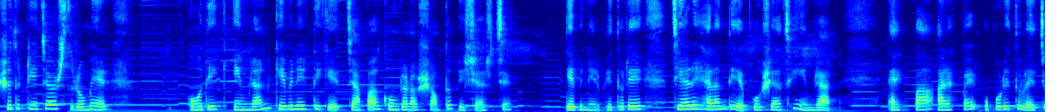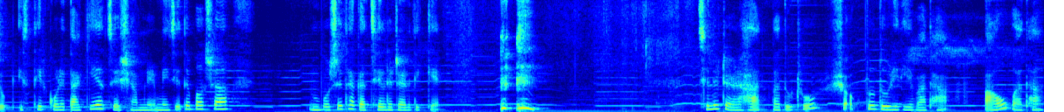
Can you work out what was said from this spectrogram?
শুধু টিচার্স রুমের ওদিক ইমরান কেবিনের দিকে চাপা গুমরানোর শব্দ ভেসে আসছে। কেবিনের ভেতরে চেয়ারে হেলান দিয়ে বসে আছে ইমরান। এক পা আর এক পায়ের উপরে তুলে চোখ স্থির করে তাকিয়ে আছে সামনের মেঝেতে বসা, বসে থাকা ছেলেটার দিকে। ছেলেটার হাত পা দুটো শক্ত দড়ি দিয়ে বাঁধা, পাও বাঁধা,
